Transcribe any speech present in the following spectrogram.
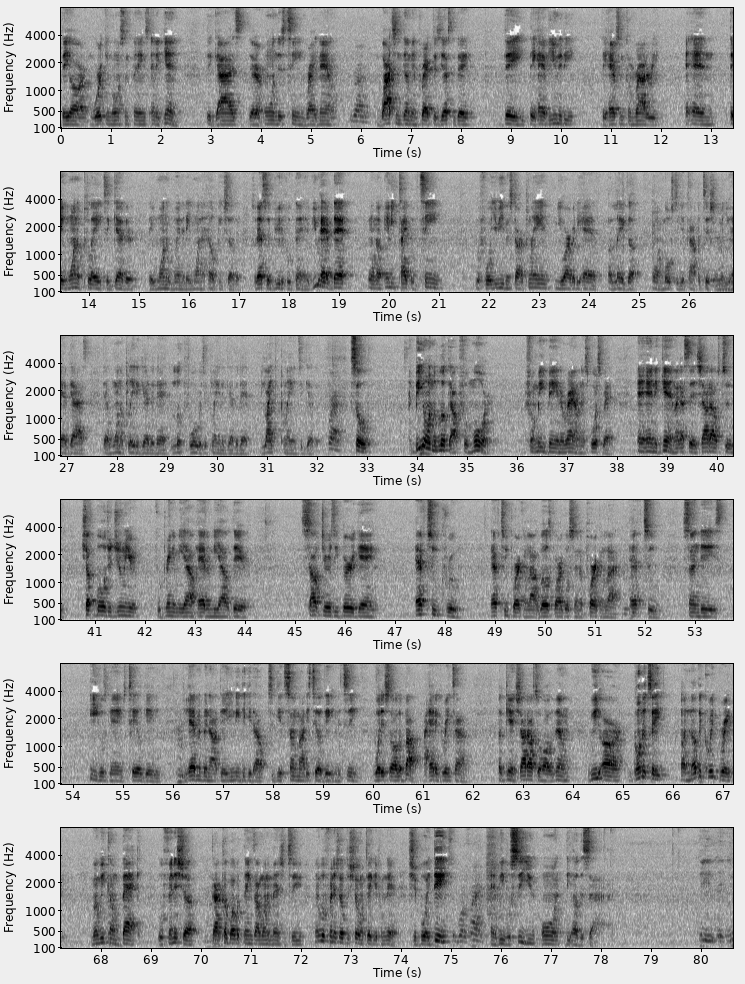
they are working on some things. And again, the guys that are on this team right now, right. watching them in practice yesterday, they they have unity, they have some camaraderie, and they want to play together. They want to win and they want to help each other. So that's a beautiful thing. If you have that on a, any type of team before you even start playing, you already have a leg up on most of your competition when you have guys that want to play together, that look forward to playing together, that like playing together. Right. So be on the lookout for more from me being around in sports rap. And, and again, like I said, shout outs to Chuck Bulger Jr. for bringing me out, having me out there. South Jersey Bird Gang, F2 crew, F2 parking lot, Wells Fargo Center parking lot, mm-hmm. F2, Sundays, Eagles games, tailgating. If you haven't been out there, you need to get out to get somebody's tailgating to see what it's all about. I had a great time. Again, shout out to all of them. We are going to take another quick break. When we come back, we'll finish up. Got a couple other things I want to mention to you, and we'll finish up the show and take it from there. It's your boy D, your boy and we will see you on the other side. Sí, eh, no.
